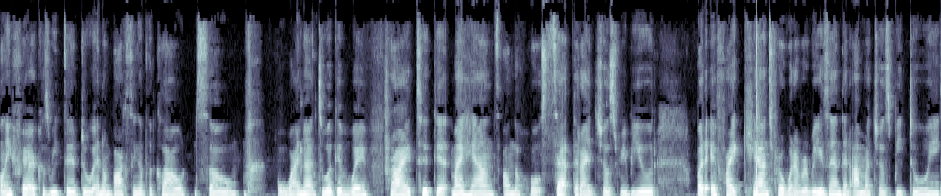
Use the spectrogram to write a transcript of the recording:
Only fair because we did do an unboxing of the Cloud so why not do a giveaway? Try to get my hands on the whole set that I just reviewed. But if I can't for whatever reason, then I'm gonna just be doing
